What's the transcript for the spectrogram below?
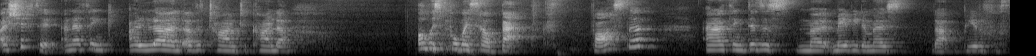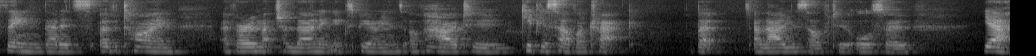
I shift it. And I think I learned over time to kind of always pull myself back faster, and I think this is mo- maybe the most that beautiful thing that it's over time a very much a learning experience of mm. how to keep yourself on track but allow yourself to also yeah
